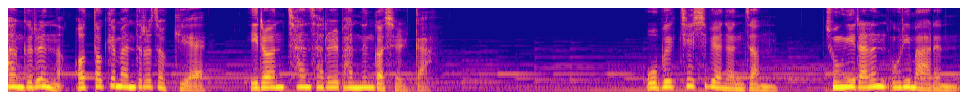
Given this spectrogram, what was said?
한글은 어떻게 만들어졌기에 이런 찬사를 받는 것일까? 570여 년전 종이라는 우리말은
